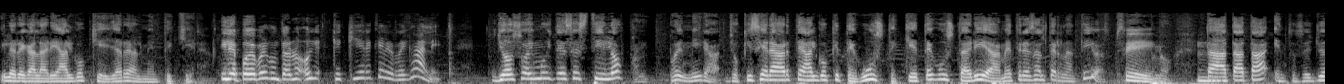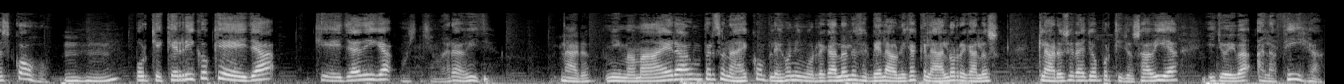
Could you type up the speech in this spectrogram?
y le regalaría algo que ella realmente quiera. Y le puede preguntar, oye, ¿qué quiere que le regale? Yo soy muy de ese estilo, pues mira, yo quisiera darte algo que te guste, ¿qué te gustaría? Dame tres alternativas. por Sí. ejemplo. Ta, ta, ta, entonces yo escojo. Porque qué rico que ella, que ella diga, uy, qué maravilla. Claro. Mi mamá era un personaje complejo, ningún regalo le servía, la única que le daba los regalos claros era yo porque yo sabía y yo iba a la fija.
